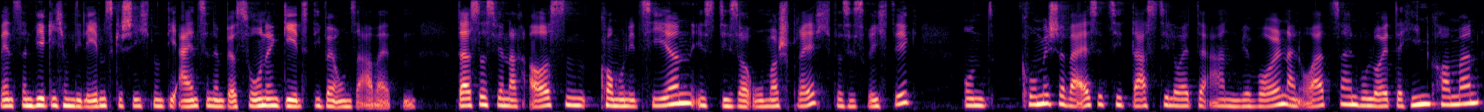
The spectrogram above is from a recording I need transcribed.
Wenn es dann wirklich um die Lebensgeschichten und die einzelnen Personen geht, die bei uns arbeiten. Das, was wir nach außen kommunizieren, ist dieser Oma-Sprech, das ist richtig. Und komischerweise zieht das die Leute an. Wir wollen ein Ort sein, wo Leute hinkommen,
